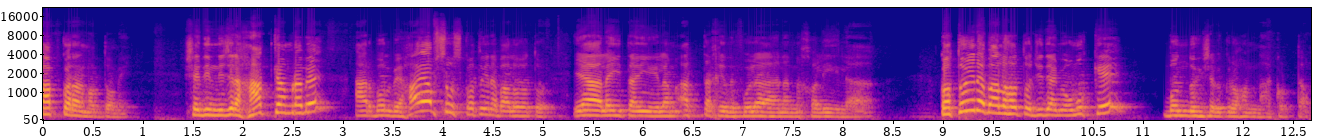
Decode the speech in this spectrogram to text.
পাপ করার মাধ্যমে। সেদিন নিজের হাত কামড়াবে আর বলবে, হায় আফসোস, কতই না ভালো হতো। ইয়া আলাই তাই ইলাম আত্তাখিদ ফুলানান খলিলা। কতই না ভালো হতো যদি আমি অমুককে বন্ধু হিসেবে গ্রহণ না করতাম।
